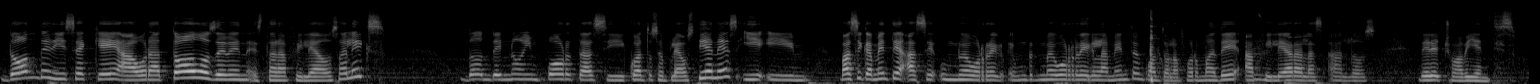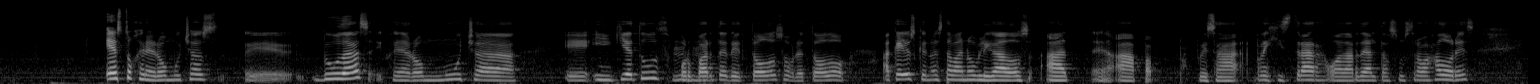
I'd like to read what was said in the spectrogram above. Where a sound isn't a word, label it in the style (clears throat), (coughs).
donde dice que ahora todos deben estar afiliados al IX donde no importa si cuántos empleados tienes y, y básicamente hace un nuevo, un nuevo reglamento en cuanto a la forma de afiliar a, las, a los derechohabientes. Esto generó muchas eh, dudas, generó mucha eh, inquietud por parte de todos, sobre todo aquellos que no estaban obligados a, eh, a, pues a registrar o a dar de alta a sus trabajadores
